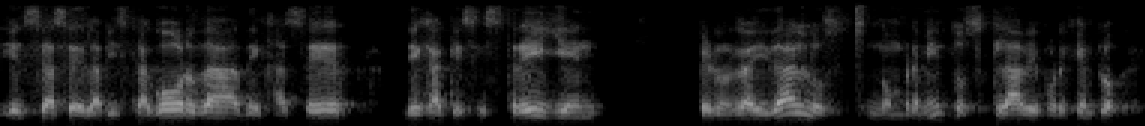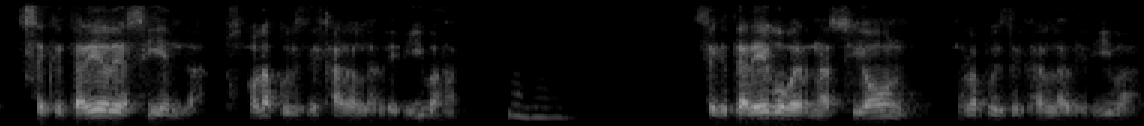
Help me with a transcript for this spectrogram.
él se hace de la vista gorda, deja hacer, deja que se estrellen, pero en realidad los nombramientos clave, por ejemplo, Secretaría de Hacienda, pues no la puedes dejar a la deriva. Secretaría de Gobernación, no la puedes dejar a la deriva.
